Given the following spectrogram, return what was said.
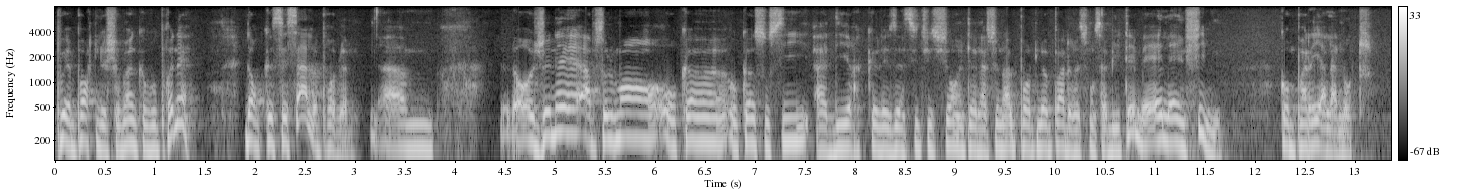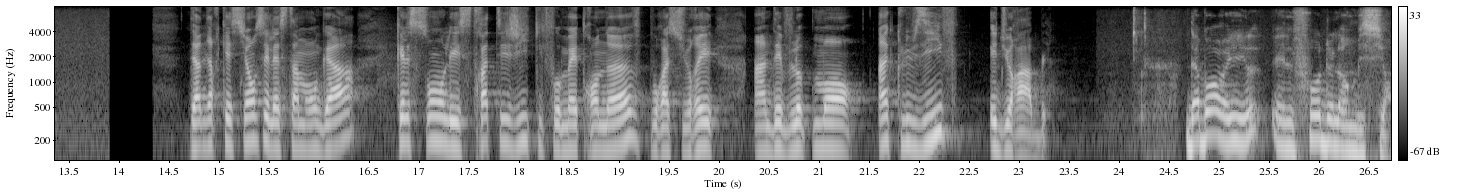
peu importe le chemin que vous prenez. Donc c'est ça le problème. Euh, je n'ai absolument aucun, aucun souci à dire que les institutions internationales portent leur part de responsabilité, mais elle est infime comparée à la nôtre. Dernière question, Célestin Monga. Quelles sont les stratégies qu'il faut mettre en œuvre pour assurer un développement inclusif et durable? D'abord, il, il faut de l'ambition,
